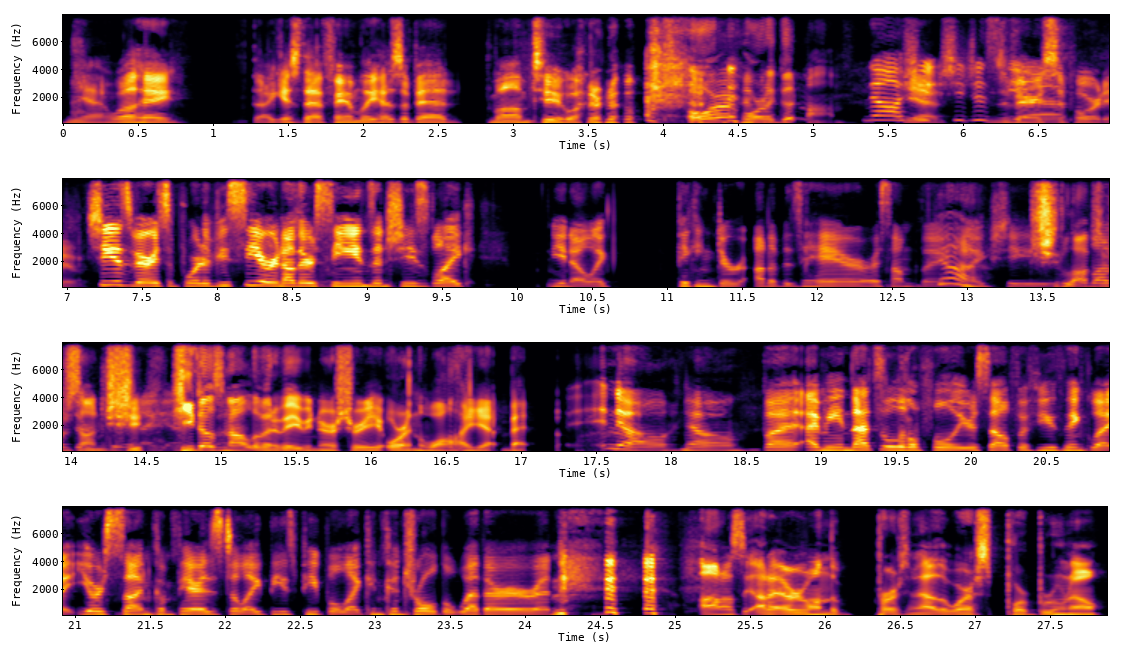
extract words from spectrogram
yeah. Well, hey, I guess that family has a bad mom too. I don't know. or or a good mom. No, she yeah, she just she's very yeah. supportive. She is very supportive. You see her in other supportive. scenes, and she's like, you know, like picking dirt out of his hair or something. Yeah, like she she loves, her son. kid, she guess. he does not live in a baby nursery or in the wall. I get bet. No, no, but I mean that's a little fool of yourself if you think like your son compares to like these people like can control the weather and honestly, out of everyone, the person who had the worst, poor Bruno.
